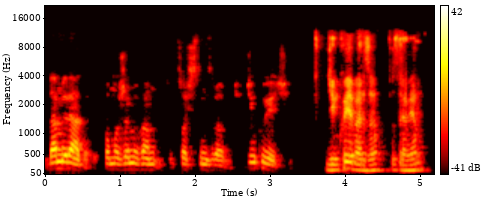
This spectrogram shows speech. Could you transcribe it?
damy radę, pomożemy Wam coś z tym zrobić. Dziękuję Ci. Dziękuję bardzo, pozdrawiam.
